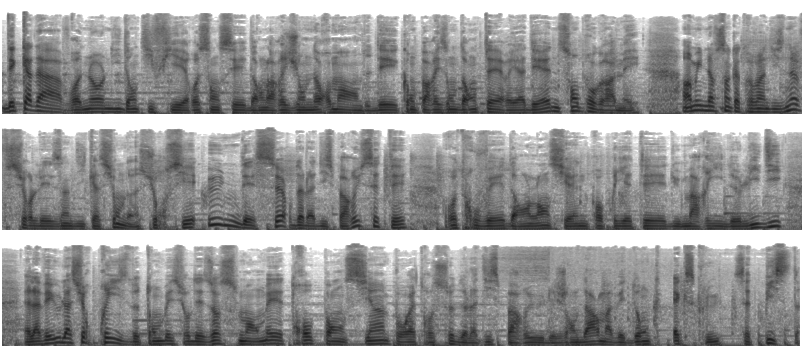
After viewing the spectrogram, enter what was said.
des cadavres non identifiés recensés dans la région normande. Des comparaisons dentaires et ADN sont programmées. En 1999, sur les indications d'un sourcier, une des sœurs de la disparue s'était retrouvée dans l'ancienne propriété du mari de Lydie. Elle avait eu la surprise de tomber sur des ossements trop anciens pour être ceux de la disparue. Les gendarmes avaient donc exclu cette piste.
